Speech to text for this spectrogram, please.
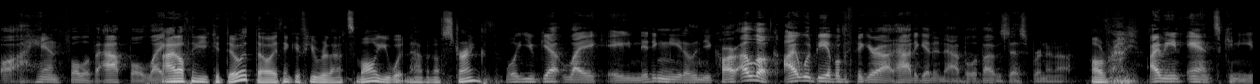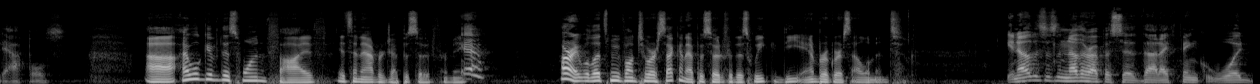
a handful of apple. Like, I don't think you could do it though. I think if you were that small, you wouldn't have enough strength. well, you get like a knitting needle and you carve. Uh, look, I would be able to figure out how to get an apple if I was desperate enough. All right. I mean, ants can eat apples. Uh, I will give this one five. It's an average episode for me. Yeah. All right, well, let's move on to our second episode for this week The Ambergris Element. You know, this is another episode that I think would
